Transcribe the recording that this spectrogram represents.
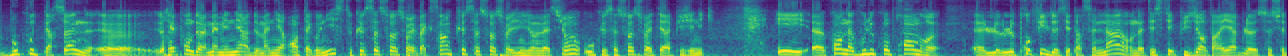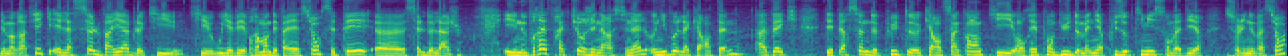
beaucoup de personnes répondent de la même manière, de manière antagoniste, que ce soit sur les vaccins, que ce soit sur les innovations ou que ce soit sur les thérapies géniques. Et euh, quand on a voulu comprendre le, le profil de ces personnes-là, on a testé plusieurs variables sociodémographiques et la seule variable où il y avait vraiment des variations, c'était euh, celle de l'âge. Et une vraie fracture générationnelle au niveau de la quarantaine, avec des personnes de plus de 45 ans qui ont répondu de manière plus optimiste, on va dire, sur l'innovation,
